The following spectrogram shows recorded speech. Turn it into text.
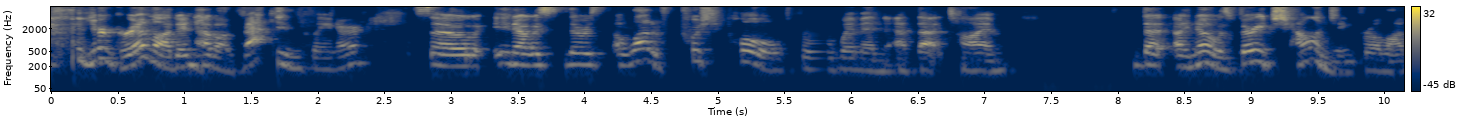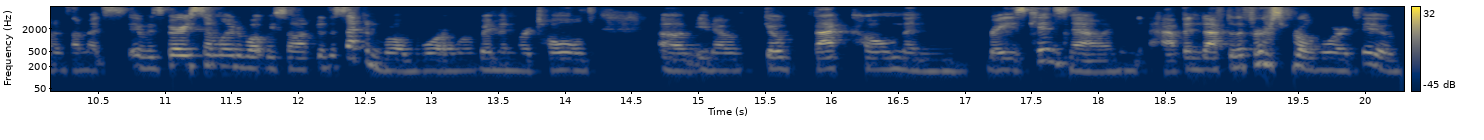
your grandma didn't have a vacuum cleaner. So you know was, there was a lot of push pull for women at that time that i know was very challenging for a lot of them. It's it was very similar to what we saw after the second world war where women were told um, you know go back home and raise kids now. And it happened after the first world war too.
